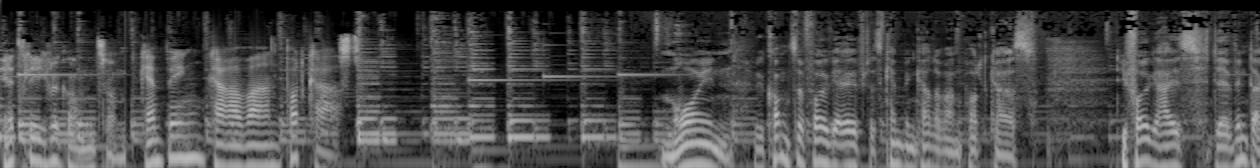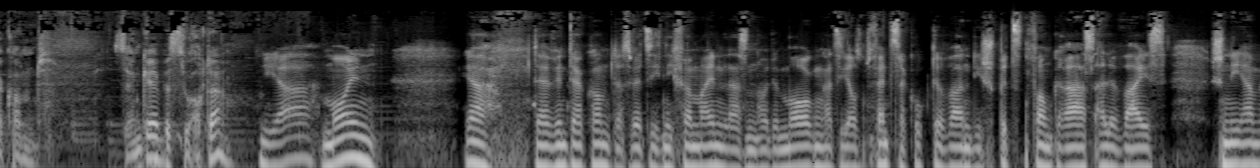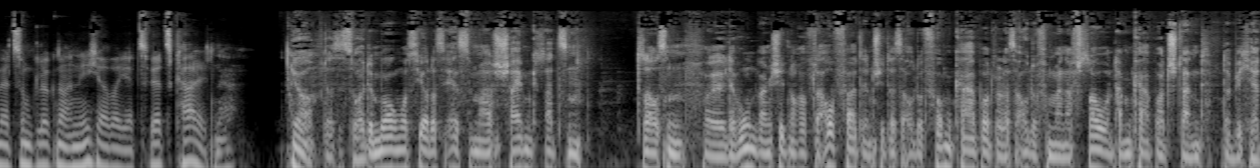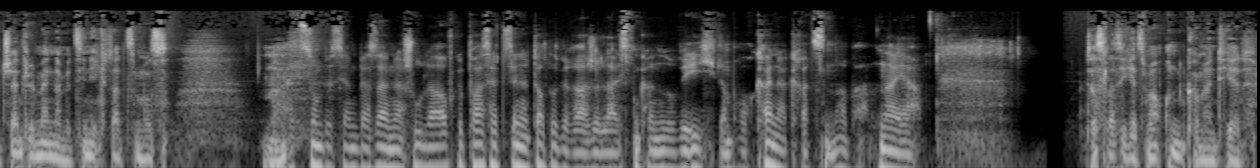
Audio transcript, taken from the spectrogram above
Herzlich willkommen zum Camping Caravan Podcast. Moin, willkommen zur Folge 11 des Camping Caravan Podcasts. Die Folge heißt Der Winter kommt. Sönke, bist du auch da? Ja, moin. Ja, der Winter kommt, das wird sich nicht vermeiden lassen. Heute Morgen, als ich aus dem Fenster guckte, waren die Spitzen vom Gras alle weiß. Schnee haben wir zum Glück noch nicht, aber jetzt wird's kalt, ne? Ja, das ist so. Heute Morgen musste ich auch das erste Mal Scheiben kratzen draußen, weil der Wohnwagen steht noch auf der Auffahrt, dann steht das Auto vorm Carport, weil das Auto von meiner Frau unterm Carport stand. Da bin ich ja Gentleman, damit sie nicht kratzen muss. Ne? Hättest du ein bisschen besser in der Schule aufgepasst, hättest du eine Doppelgarage leisten können, so wie ich. Dann braucht keiner kratzen, aber naja. Das lasse ich jetzt mal unkommentiert.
